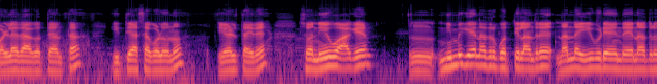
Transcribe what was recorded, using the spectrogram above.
ಒಳ್ಳೆಯದಾಗುತ್ತೆ ಅಂತ ಇತಿಹಾಸಗಳೂ ಹೇಳ್ತಾ ಇದೆ. ಸೊ ನೀವು ಹಾಗೆ ನಿಮಗೇನಾದರೂ ಗೊತ್ತಿಲ್ಲ ಅಂದರೆ ನನ್ನ ಈ ವಿಡಿಯೋಯಿಂದ ಏನಾದರೂ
